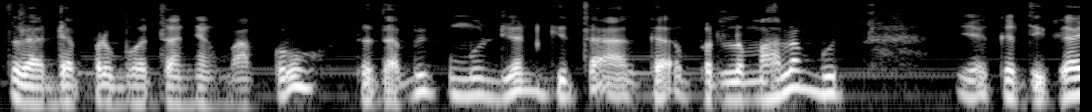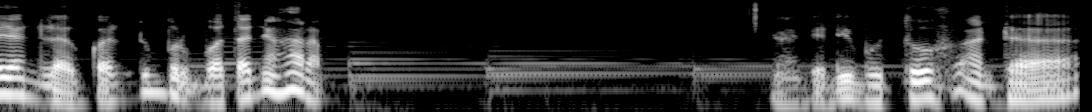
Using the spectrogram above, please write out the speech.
terhadap perbuatan yang makruh, tetapi kemudian kita agak berlemah lembut ya ketika yang dilakukan itu perbuatan yang haram. Nah, jadi butuh ada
